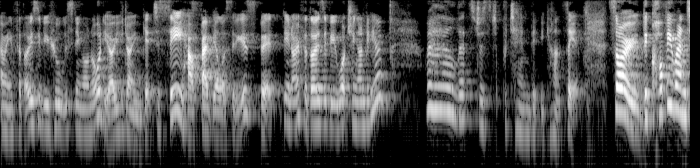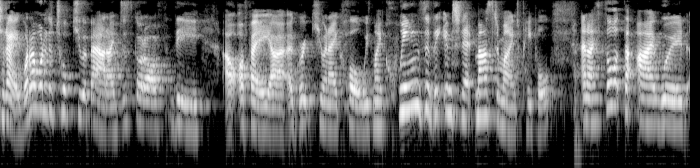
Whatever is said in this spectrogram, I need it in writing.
I mean, for those of you who are listening on audio, you don't get to see how fabulous it is. But, you know, for those of you watching on video, well, let's just pretend that you can't see it. So, the coffee run today, what I wanted to talk to you about, I just got off the uh, off a, uh, a group q&a call with my queens of the internet mastermind people and i thought that i would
